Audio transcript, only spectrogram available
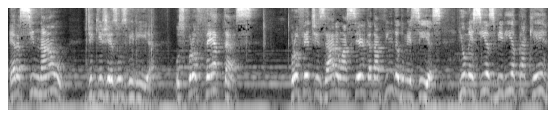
era sinal de que Jesus viria. Os profetas profetizaram acerca da vinda do Messias. E o Messias viria para quê?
